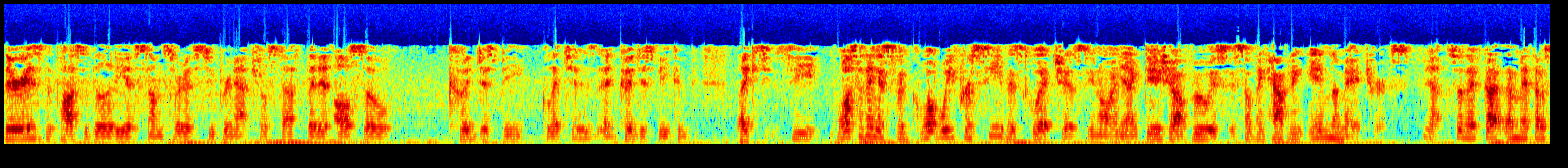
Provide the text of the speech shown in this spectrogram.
there is the possibility of some sort of supernatural stuff, but it also could just be glitches and could just be comp- like see well that's the thing is like what we perceive as glitches you know and Yeah. like deja vu is, is something happening in the matrix yeah So they've got a mythos,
